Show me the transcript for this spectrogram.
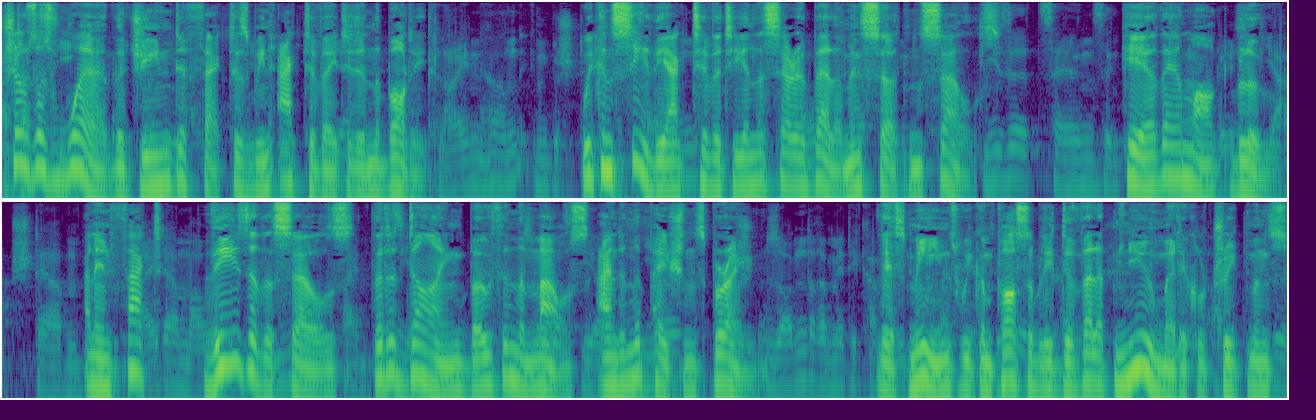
shows us where the gene defect has been activated in the body. We can see the activity in the cerebellum in certain cells. Here they are marked blue. And in fact, these are the cells that are dying both in the mouse and in the patient's brain. This means we can possibly develop new medical treatments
